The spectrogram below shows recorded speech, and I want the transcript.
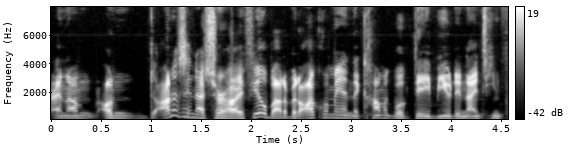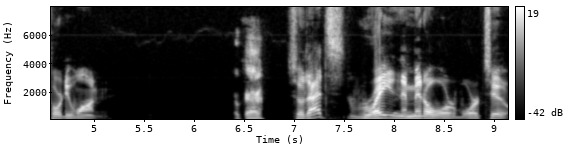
and I'm I'm honestly not sure how I feel about it, but Aquaman the comic book debuted in 1941. Okay. So that's right in the middle of World War II.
